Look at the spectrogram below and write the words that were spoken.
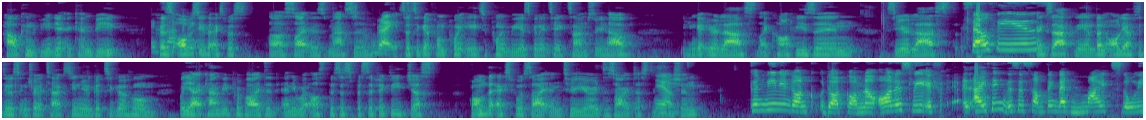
how convenient it can be. Because Exactly. obviously, the express uh, site is massive. Right. So, to get from point A to point B, it's going to take time. So, you have, you can get your last, like, coffees in, see your last Selfies. Exactly, and then all you have to do is enter a taxi and you're good to go home. But yeah, it can't be provided anywhere else. This is specifically just from the expo site and to your desired destination. convenient.com now honestly if i think this is something that might slowly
